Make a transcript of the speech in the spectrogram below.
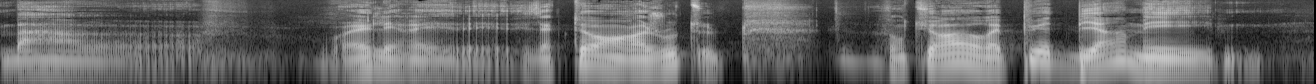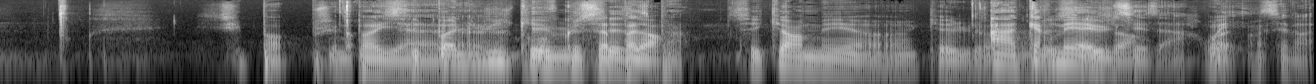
bah, ouais, les, acteurs en rajoutent. Ventura aurait pu être bien, mais je sais pas. je sais pas, C'est pas lui qui a eu que ça passe César. C'est Carmé qui a eu le Ah, Carmé a eu le César. Oui, Ouais, ouais. c'est vrai.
